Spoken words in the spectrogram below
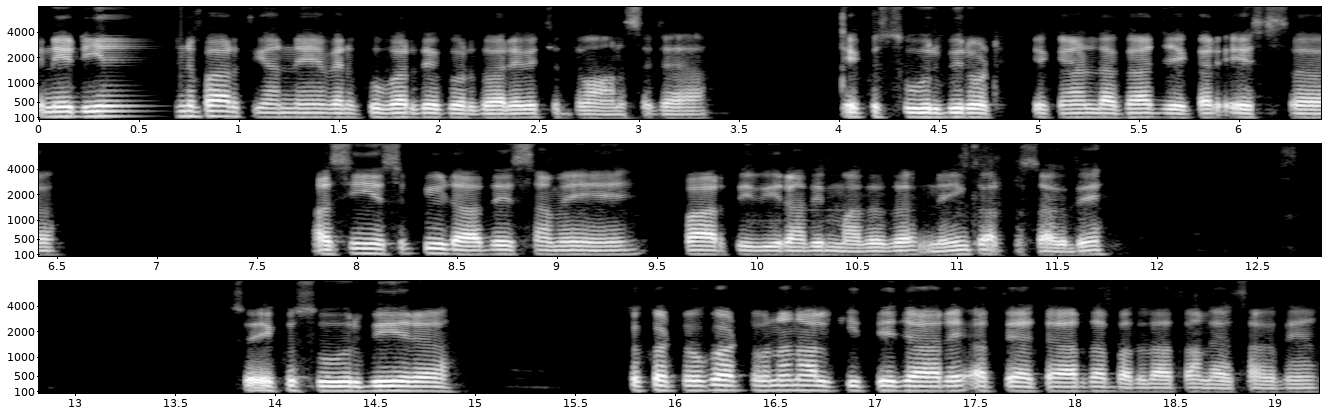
ਕੈਨੇਡੀਅਨ ਭਾਰਤੀਆਂ ਨੇ ਵੈਨਕੂਵਰ ਦੇ ਗੁਰਦੁਆਰੇ ਵਿੱਚ ਦੀਵਾਨ ਸਜਾਇਆ। ਇੱਕ ਸੂਰਬੀਰ ਉੱਠ ਕੇ ਕਹਿਣ ਲੱਗਾ, ਜੇਕਰ ਇਸ, ਅਸੀਂ ਇਸ ਭੀੜਾ ਦੇ ਸਮੇਂ ਭਾਰਤੀ ਵੀਰਾਂ ਦੀ ਮਦਦ ਨਹੀਂ ਕਰ ਸਕਦੇ, ਸੋ ਇੱਕ ਸੂਰਬੀਰ ਤੋਂ ਘੱਟੋ ਘੱਟ ਉਹਨਾਂ ਨਾਲ ਕੀਤੇ ਜਾ ਰਹੇ ਅਤਿਆਚਾਰ ਦਾ ਬਦਲਾ ਤਾਂ ਲੈ ਸਕਦੇ ਹਾਂ।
